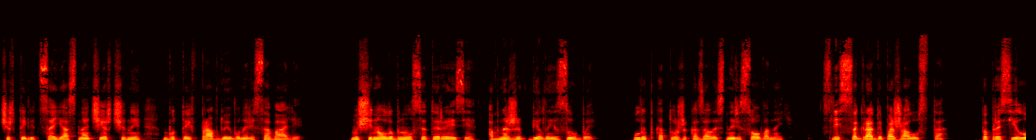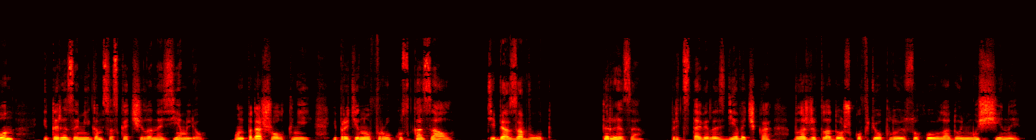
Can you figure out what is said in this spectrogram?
Черты лица ясно очерчены, будто и вправду его нарисовали. Мужчина улыбнулся Терезе, обнажив белые зубы. Улыбка тоже казалась нарисованной. «Слезь с ограды, пожалуйста», — попросил он, и Тереза мигом соскочила на землю. Он подошел к ней и, протянув руку, сказал «Тебя зовут?» «Тереза», — представилась девочка, вложив ладошку в теплую сухую ладонь мужчины.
